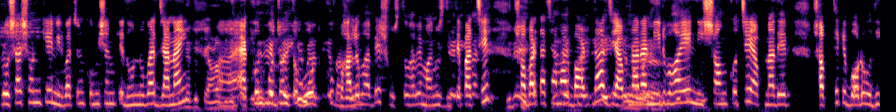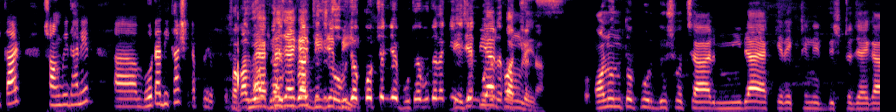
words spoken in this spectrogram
প্রশাসনকে নির্বাচন কমিশনকে ধন্যবাদ জানাই। আহ, এখন পর্যন্ত ভোট খুব ভালোভাবে সুস্থভাবে মানুষ দিতে পারছে। সবার কাছে আমার বার্তা যে আপনারা নির্ভয়ে নিঃসংকোচে আপনাদের সব থেকে বড় অধিকার সংবিধানের আহ, ভোটাধিকার সেটা প্রয়োগ করুন। সকাল একটা জায়গায় BJP অভিযোগ করছেন যে বুথে বুথে নাকি বিজেপি আর কংগ্রেস অনন্তপুর দুশো চার মীরা একের একটি নির্দিষ্ট জায়গা।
